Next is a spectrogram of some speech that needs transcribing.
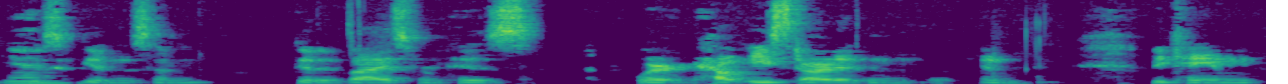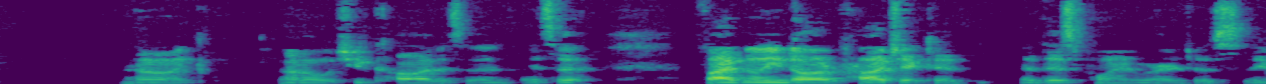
yeah. just getting some, good advice from his where how he started and and became I don't know, like I don't know what you call it. It's a it's a five million dollar project at, at this point where just they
